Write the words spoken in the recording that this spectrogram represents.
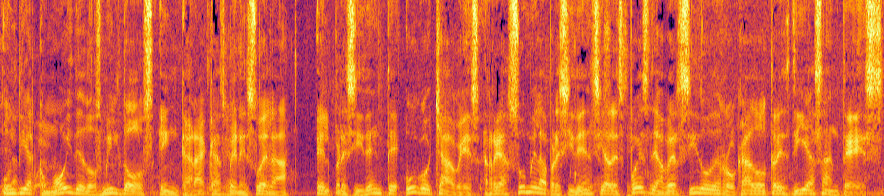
Un día como hoy de 2002, en Caracas, Venezuela, el presidente Hugo Chávez reasume la presidencia después de haber sido derrocado tres días antes.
